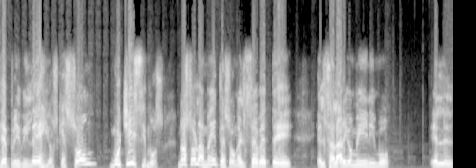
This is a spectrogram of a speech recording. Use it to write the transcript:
de privilegios que son muchísimos. No solamente son el CBT, el salario mínimo, el,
